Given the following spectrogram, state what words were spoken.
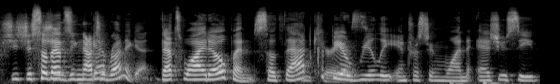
She's just so choosing not yeah, to run again. That's wide open. So that I'm could curious. be a really interesting one as you see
